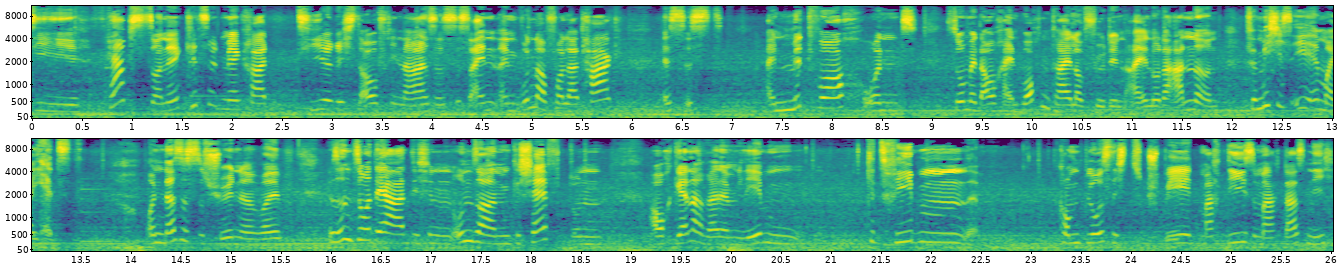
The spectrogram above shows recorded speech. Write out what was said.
Die Herbstsonne kitzelt mir gerade tierisch auf die Nase. Es ist ein, ein wundervoller Tag. Es ist ein Mittwoch und somit auch ein Wochenteiler für den einen oder anderen. Für mich ist eh immer jetzt. Und das ist das Schöne, weil wir sind so derartig in unserem Geschäft und auch generell im Leben getrieben. Kommt bloß nicht zu spät, macht dies, macht das nicht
